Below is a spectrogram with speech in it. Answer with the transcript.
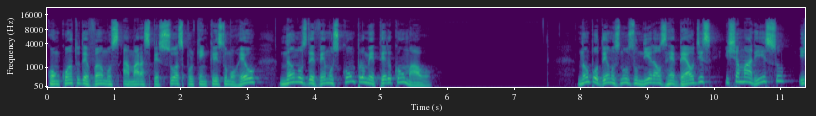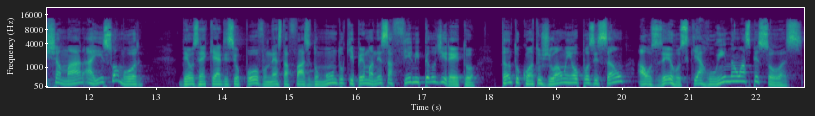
Conquanto devamos amar as pessoas por quem Cristo morreu, não nos devemos comprometer com o mal. Não podemos nos unir aos rebeldes e chamar isso e chamar a isso amor. Deus requer de seu povo nesta fase do mundo que permaneça firme pelo direito, tanto quanto João em oposição aos erros que arruinam as pessoas.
